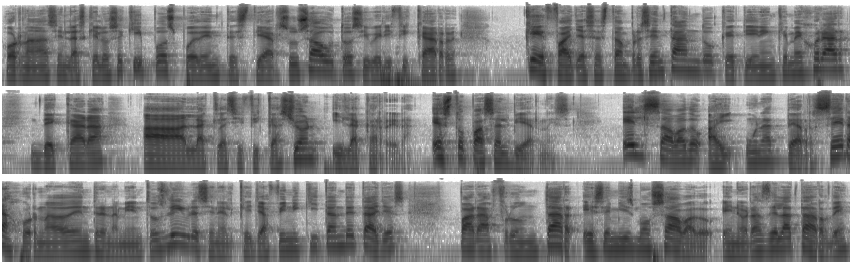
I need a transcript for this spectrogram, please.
jornadas en las que los equipos pueden testear sus autos y verificar qué fallas están presentando, qué tienen que mejorar de cara a la clasificación y la carrera. Esto pasa el viernes. El sábado hay una tercera jornada de entrenamientos libres en el que ya finiquitan detalles para afrontar ese mismo sábado en horas de la tarde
